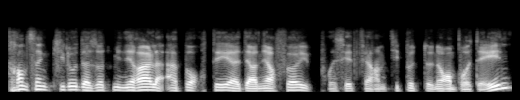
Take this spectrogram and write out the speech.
35 kg d'azote minéral apporté à dernière feuille pour essayer de faire un petit peu de teneur en protéines.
